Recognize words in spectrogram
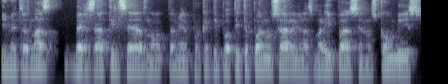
Y mientras más versátil seas, ¿no? También, porque tipo a ti te pueden usar en las maripas, en los combis,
